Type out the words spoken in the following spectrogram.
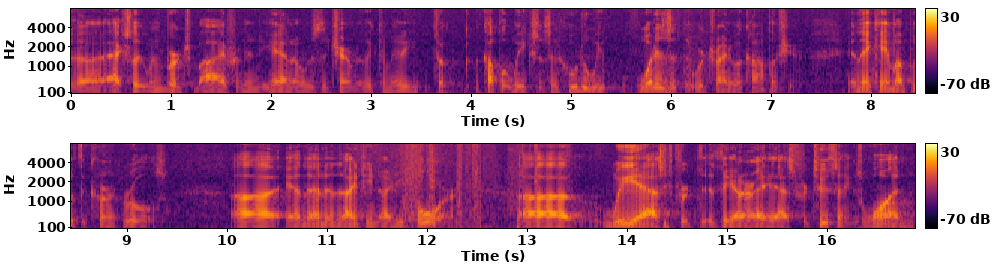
uh, actually when Birch Bayh from Indiana was the chairman of the committee, took a couple of weeks and said, who do we, what is it that we're trying to accomplish here? And they came up with the current rules. Uh, and then in 1994, uh, we asked for, the NRA asked for two things. One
